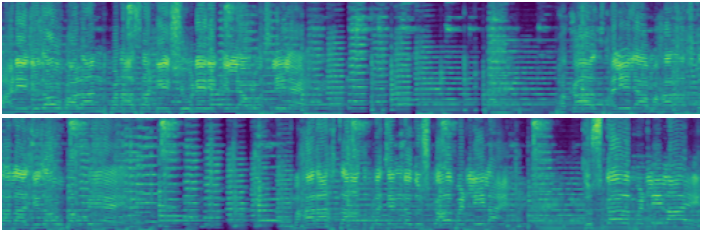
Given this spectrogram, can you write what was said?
आणि जिजाऊ बाळांपणासाठी शिवनेरी किल्ल्यावर बसलेल्या आहे. भका झालेल्या महाराष्ट्राला जिजाऊ बघते आहे. महाराष्ट्रात प्रचंड दुष्काळ पडलेला आहे. दुष्काळ पडलेला आहे.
